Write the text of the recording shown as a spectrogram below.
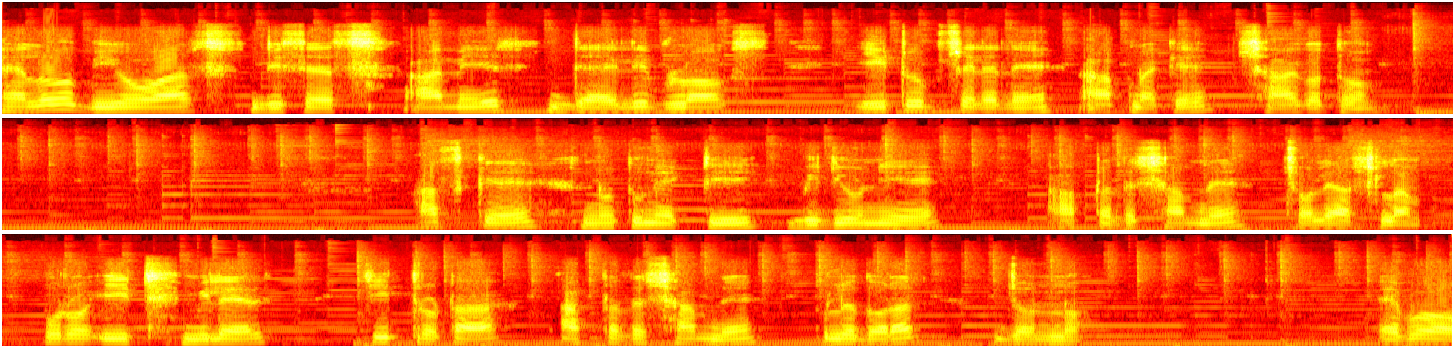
Hello viewers this is Aamir daily blogs YouTube চ্যানেলে আপনাকে স্বাগতম। আজকে নতুন একটি ভিডিও নিয়ে আপনাদের সামনে চলে আসলাম। পুরো ইট মিলের চিত্রটা আপনাদের সামনে তুলে ধরার জন্য এবং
